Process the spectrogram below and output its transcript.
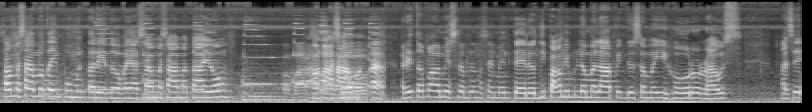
Sama-sama tayong pumunta rito, kaya sama-sama tayong papasok. Ah, Ah, dito pa kami sa loob ng sementeryo. Di pa kami lumalapit doon sa may horror house. Kasi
